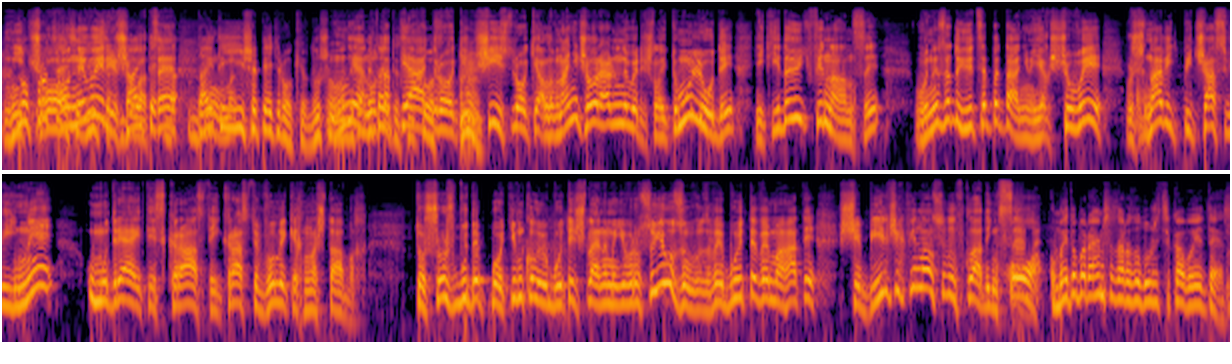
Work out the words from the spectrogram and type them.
Ну, Нічого процесі, не вирішила. Дайте, Це, дайте ну, їй ще 5 років. Ну що, ви не ні, ну та 5 тост? років, 6 років, але вона нічого реально не вирішила. І тому люди, які дають фінанси, вони задаються питанням: якщо ви ж навіть під час війни умудряєтесь красти і красти в великих масштабах. То що ж буде потім, коли ви будете членами Євросоюзу? Ви будете вимагати ще більших фінансових вкладень в себе. О, ми добираємося зараз до дуже цікавої тези.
